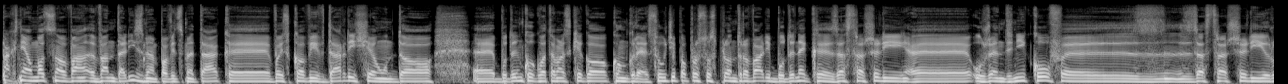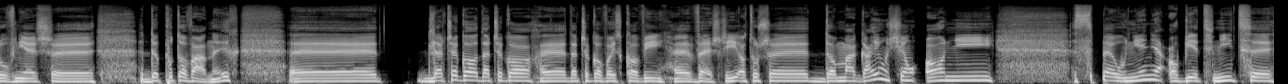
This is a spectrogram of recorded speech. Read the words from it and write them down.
pachniał mocno wa wandalizmem, powiedzmy tak. E, wojskowi wdarli się do e, budynku gwatemalskiego kongresu, gdzie po prostu splądrowali budynek, zastraszyli e, urzędników, zastraszyli również deputowanych. Dlaczego, dlaczego, dlaczego wojskowi weszli? Otóż domagają się oni spełnienia obietnicy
